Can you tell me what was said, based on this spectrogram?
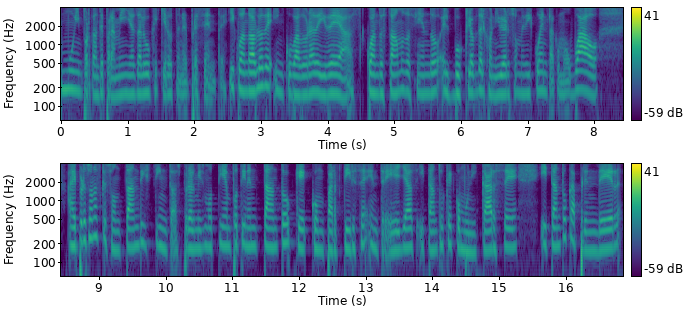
muy importante para mí y es algo que quiero tener presente. Y cuando hablo de incubadora de ideas, cuando estábamos haciendo el book club del Universo, me di cuenta como, wow, hay personas que son tan distintas, pero al mismo tiempo tienen tanto que compartirse entre ellas y tanto que comunicarse y tanto que aprender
